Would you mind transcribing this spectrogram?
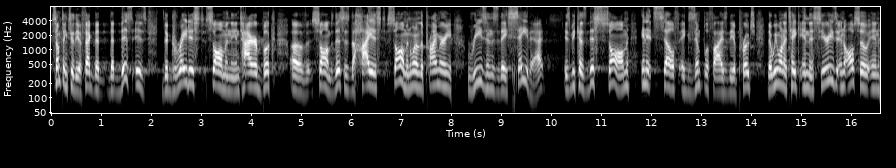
something to the effect that, that this is the greatest psalm in the entire book of Psalms. This is the highest psalm. And one of the primary reasons they say that is because this psalm in itself exemplifies the approach that we want to take in this series and also in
